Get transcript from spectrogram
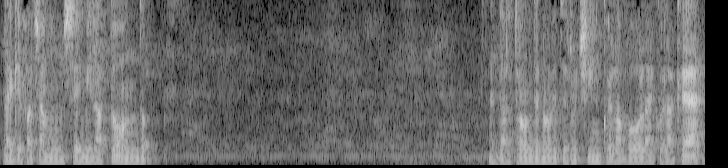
Dai che facciamo un 6000 tondo. E d'altronde 905 la vola è quella che è.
